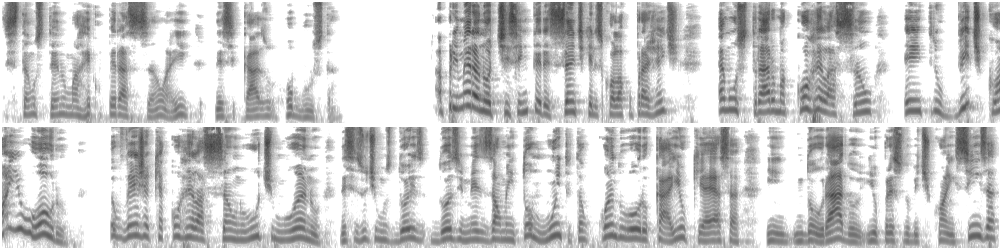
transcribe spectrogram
estamos tendo uma recuperação aí, nesse caso, robusta. A primeira notícia interessante que eles colocam para a gente é mostrar uma correlação entre o Bitcoin e o ouro eu vejo que a correlação no último ano, nesses últimos dois, 12 meses, aumentou muito. Então, quando o ouro caiu, que é essa em, em dourado, e o preço do Bitcoin em cinza,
